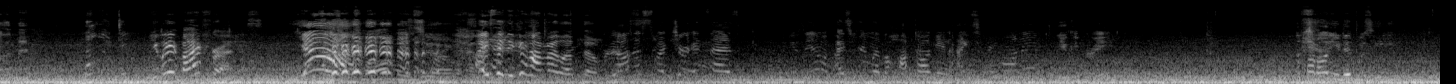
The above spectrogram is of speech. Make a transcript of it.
more than me. No, I didn't. You ate my friends. Yeah! I I said you can have my leftovers. On the sweatshirt, it says Museum of Ice Cream with a hot dog and ice cream on it. You can read. I thought all you did was eat.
